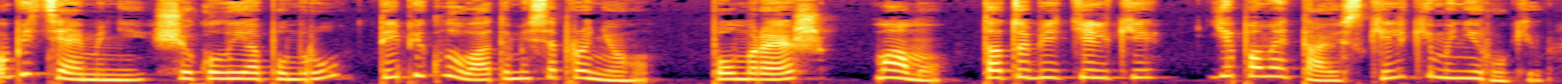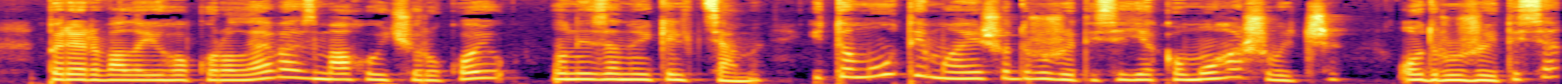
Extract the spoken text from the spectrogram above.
Обіцяй мені, що коли я помру, ти піклуватимешся про нього. Помреш, мамо, та тобі тільки. Я пам'ятаю, скільки мені років, перервала його королева, змахуючи рукою, унизаною кільцями. І тому ти маєш одружитися якомога швидше. Одружитися?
